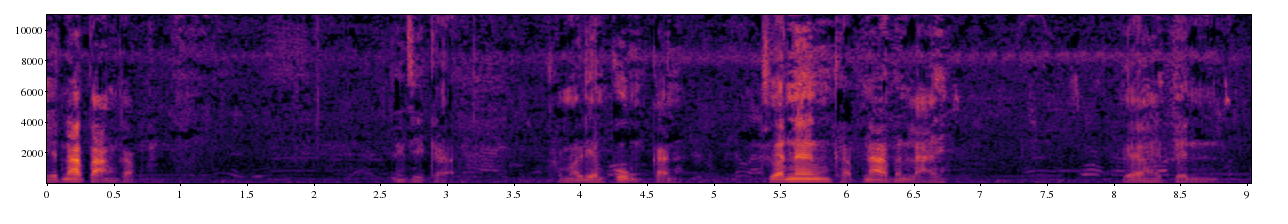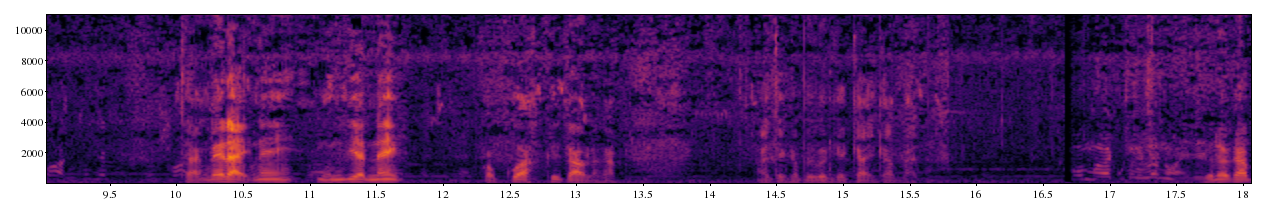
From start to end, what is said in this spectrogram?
เฮ็ดหน้าปังครับจังซี่ก็เขามาเลี้ยงกุ้งกัน ส่วนหนึ่งครับหน้าเป็นหลายเพื่อให้เป็นทางได้ได้ในหมุนเวียนในครอบครัวคือเก่าแล้วครับ อาจจะเข้าไปเบิ่งใกล้ๆครับบัดก็เมิดมือละหน่อย ดิดูนะครับ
